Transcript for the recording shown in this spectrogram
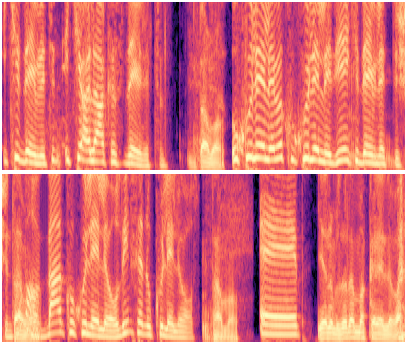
iki devletin iki alakası devletin. tamam Ukulele ve kukulele diye iki devlet düşün tamam, Tamam. Ben kukulele olayım sen ukulele ol. tamam. Ee, Yanımızda da makalele var.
